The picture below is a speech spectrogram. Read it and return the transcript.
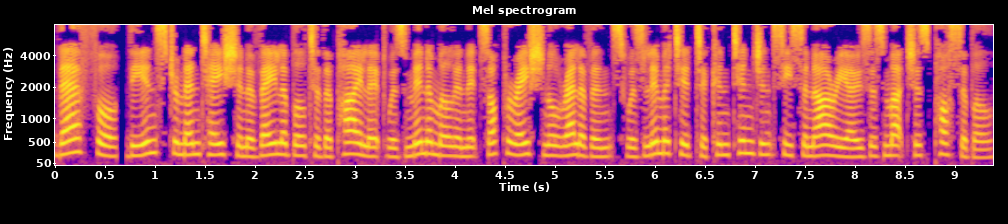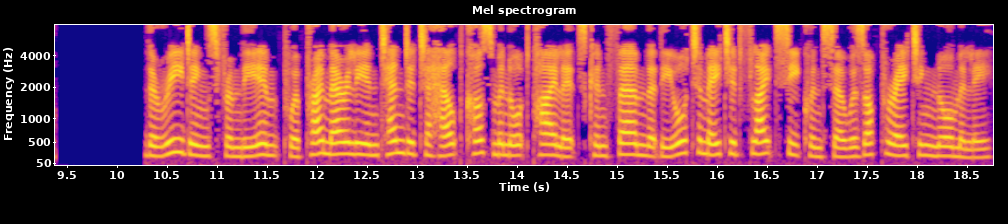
Therefore, the instrumentation available to the pilot was minimal and its operational relevance was limited to contingency scenarios as much as possible. The readings from the IMP were primarily intended to help cosmonaut pilots confirm that the automated flight sequencer was operating normally.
